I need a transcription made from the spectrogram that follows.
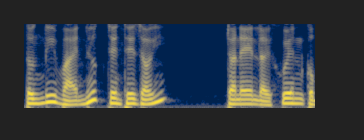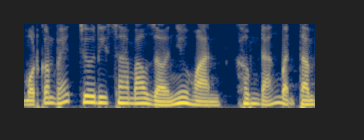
từng đi vài nước trên thế giới. Cho nên lời khuyên của một con bé chưa đi xa bao giờ như Hoàn không đáng bận tâm.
